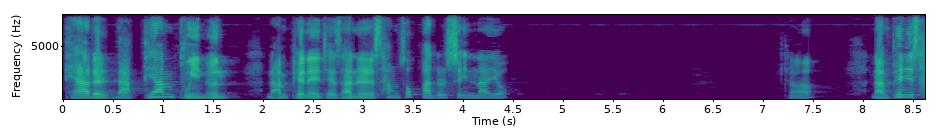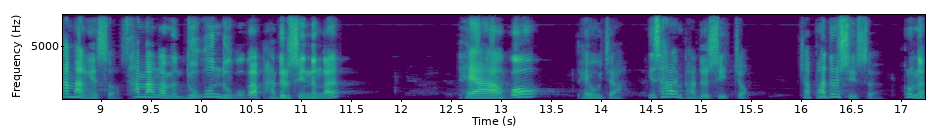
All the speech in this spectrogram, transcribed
태아를 낙태한 부인은 남편의 재산을 상속받을 수 있나요? 자, 남편이 사망했어. 사망하면 누구 누구가 받을 수 있는가요? 태아하고 배우자. 이 사람이 받을 수 있죠. 자, 받을 수 있어요. 그러면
